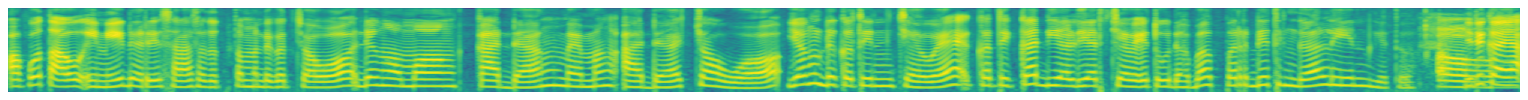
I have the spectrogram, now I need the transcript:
aku tahu ini dari salah satu teman deket cowok dia ngomong kadang memang ada cowok yang deketin cewek ketika dia lihat cewek itu udah baper dia tinggalin gitu Oh. jadi kayak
